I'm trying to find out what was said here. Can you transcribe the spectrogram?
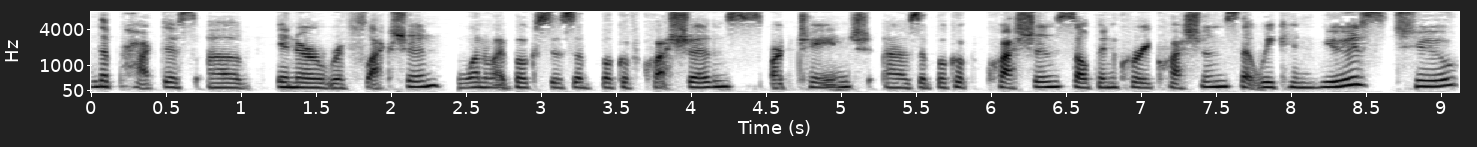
the practice of inner reflection. One of my books is a book of questions. Spark Change uh, is a book of questions, self inquiry questions that we can use to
